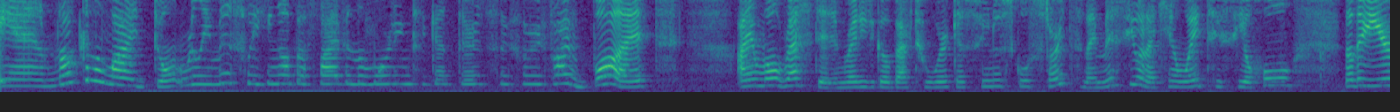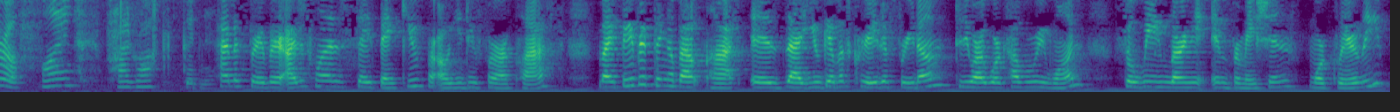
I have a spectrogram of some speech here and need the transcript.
And I'm not gonna lie, I don't really miss waking up at 5 in the morning to get there at 6.45, but I am well rested and ready to go back to work as soon as school starts and I miss you and I can't wait to see a whole another year of fun Pride Rock goodness. Hi Miss Braver, I just wanted to say thank you for all you do for our class. My favorite thing about class is that you give us creative freedom to do our work however we want so we learn the information more clearly.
